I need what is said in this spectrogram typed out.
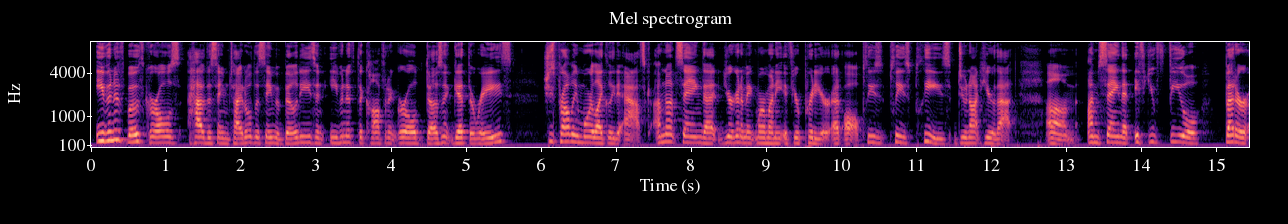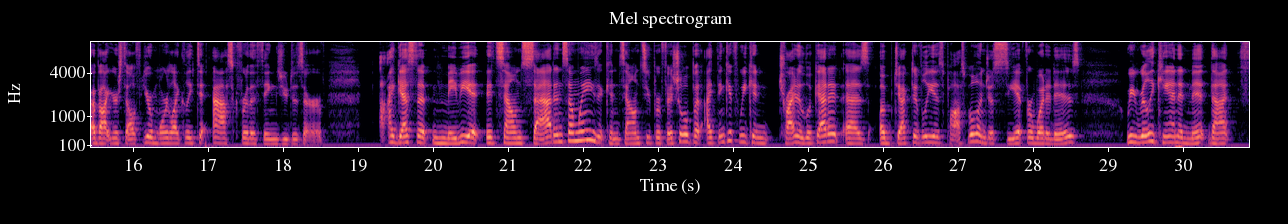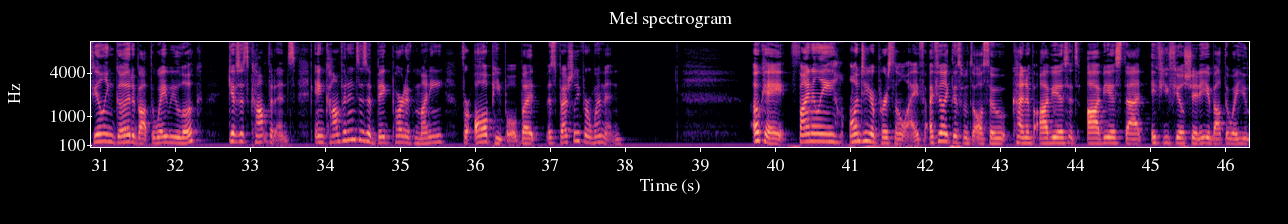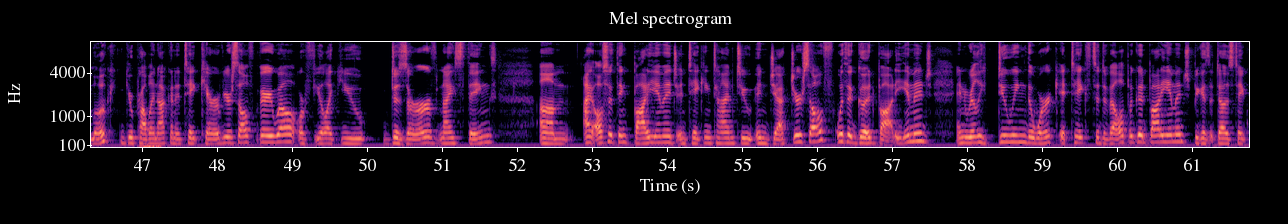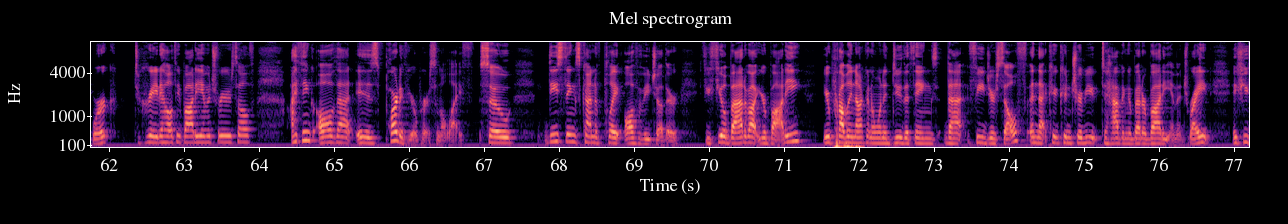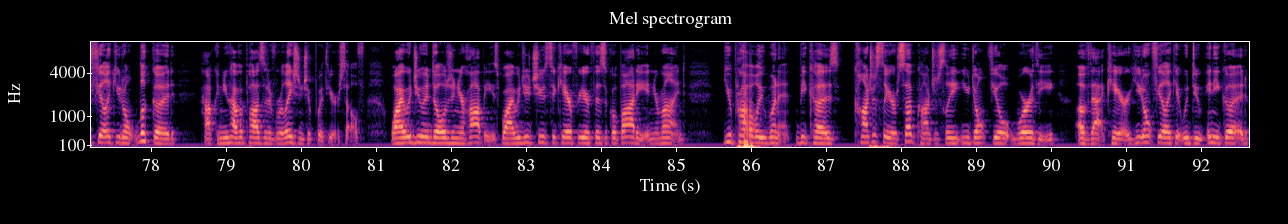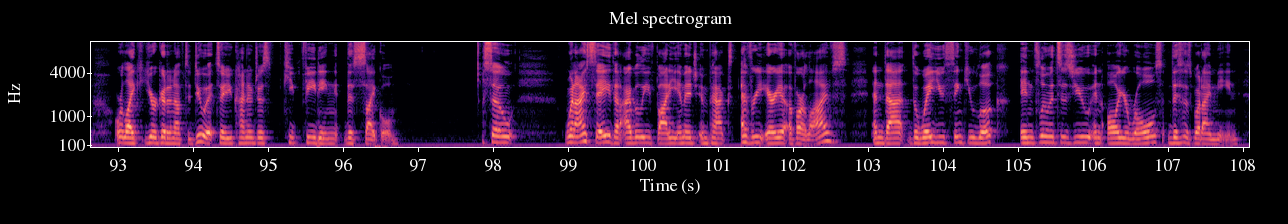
Even if both girls have the same title, the same abilities, and even if the confident girl doesn't get the raise, she's probably more likely to ask. I'm not saying that you're going to make more money if you're prettier at all. Please, please, please do not hear that. Um, I'm saying that if you feel better about yourself, you're more likely to ask for the things you deserve. I guess that maybe it, it sounds sad in some ways. It can sound superficial, but I think if we can try to look at it as objectively as possible and just see it for what it is, we really can admit that feeling good about the way we look gives us confidence. And confidence is a big part of money for all people, but especially for women. Okay, finally, onto your personal life. I feel like this one's also kind of obvious. It's obvious that if you feel shitty about the way you look, you're probably not going to take care of yourself very well or feel like you deserve nice things. Um, I also think body image and taking time to inject yourself with a good body image and really doing the work it takes to develop a good body image because it does take work to create a healthy body image for yourself. I think all that is part of your personal life. So these things kind of play off of each other. If you feel bad about your body, you're probably not going to want to do the things that feed yourself and that could contribute to having a better body image, right? If you feel like you don't look good, how can you have a positive relationship with yourself? Why would you indulge in your hobbies? Why would you choose to care for your physical body and your mind? you probably wouldn't because consciously or subconsciously, you don't feel worthy of that care. You don't feel like it would do any good or like you're good enough to do it. So you kind of just keep feeding this cycle. So, When I say that I believe body image impacts every area of our lives and that the way you think you look influences you in all your roles, this is what I mean.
